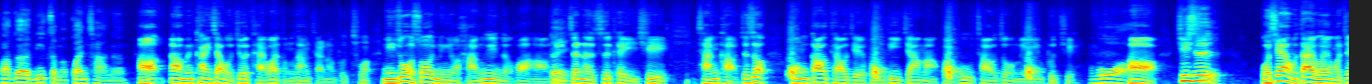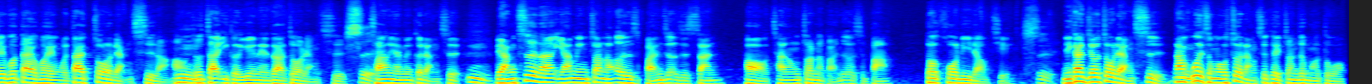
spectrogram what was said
华哥你怎么观察呢？好，那我们看一下，我觉得台湾董事长讲的不错。你如果说你有航运的话，哈，你真的是可以去参考，就是说逢高调节，逢低加码，反复操作，绵延不绝。哇，哦，其实。我现在我带回，我这波带回，我带做了两次了哈，就在一个月内再做了两次，是长荣、阳明各两次，嗯，两次呢，阳明赚了二十百分之二十三，好，长荣赚了百分之二十八，都获利了结。是，你看只有做两次，那为什么我做两次可以赚这么多？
